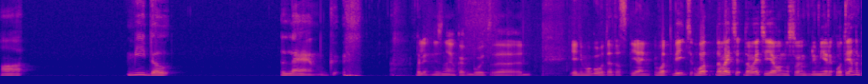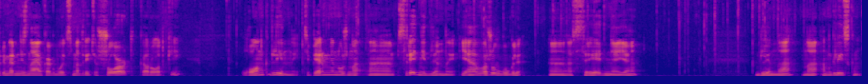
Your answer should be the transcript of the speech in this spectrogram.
А middle lang. Блин, не знаю, как будет. Э, я не могу вот это... Я, вот видите, вот давайте, давайте я вам на своем примере... Вот я, например, не знаю, как будет. Смотрите, short, короткий, long, длинный. Теперь мне нужно э, средней длины. Я ввожу в гугле э, средняя длина на английском.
